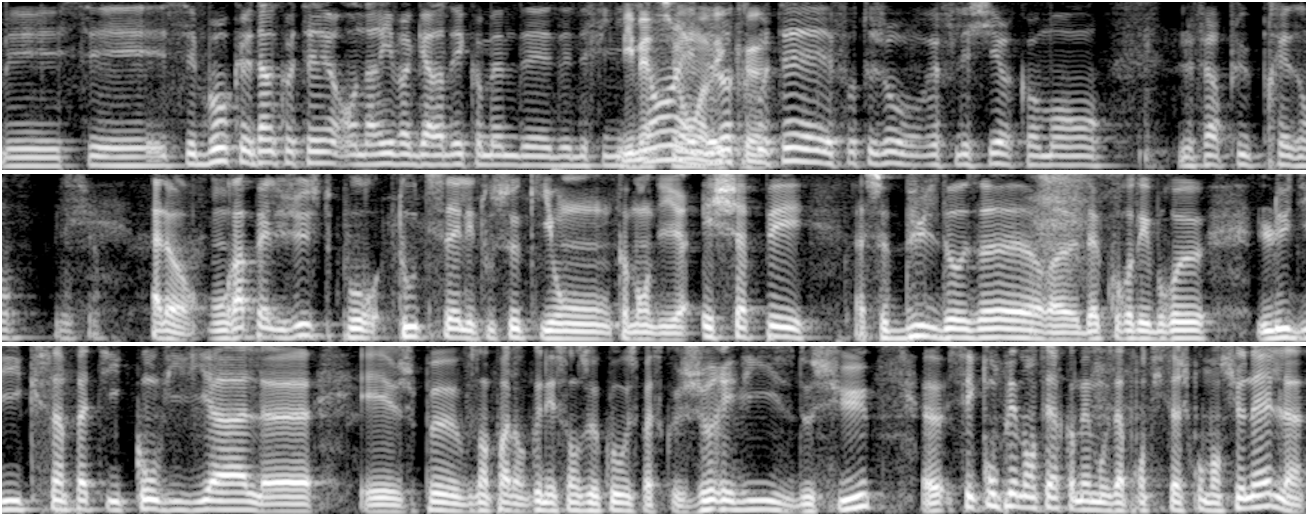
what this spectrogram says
mais c'est beau que d'un côté, on arrive à garder quand même des, des définitions et de l'autre côté, il faut toujours réfléchir comment le faire plus présent, bien sûr. Alors, on rappelle juste pour toutes celles et tous ceux qui ont, comment dire, échappé à ce bulldozer euh, d'un cours d'hébreu ludique, sympathique, convivial, euh, et je peux vous en parler en connaissance de cause parce que je révise dessus. Euh, c'est complémentaire quand même aux apprentissages conventionnels.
